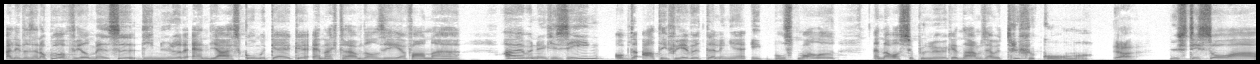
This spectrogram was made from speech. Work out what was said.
allee, er zijn ook wel veel mensen die nu naar de NDA's komen kijken en achteraf dan zeggen van... eh, ah, we hebben nu gezien op de ATV-vertellingen in Bosmalle en dat was superleuk en daarom zijn we teruggekomen. Ja, Dus het is zo... eh,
